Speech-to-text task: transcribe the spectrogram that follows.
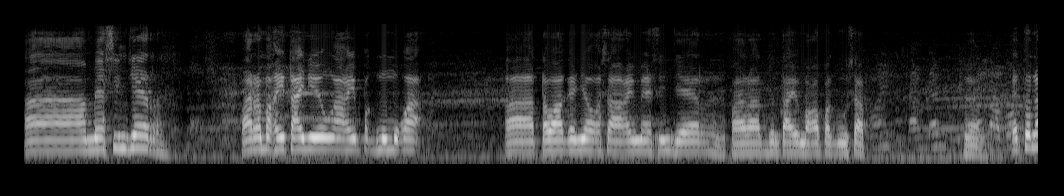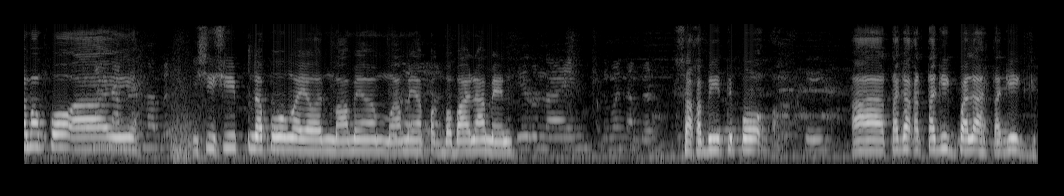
ah, messenger. Para makita nyo yung aking pagmumuka. Ah, tawagan nyo ako sa aking messenger para doon tayo makapag-usap. Ito naman po ay isi-ship na po ngayon mamaya, mamaya pagbaba namin 09 naman number. sa Cavite po. Ah, taga Tagig pala, Tagig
